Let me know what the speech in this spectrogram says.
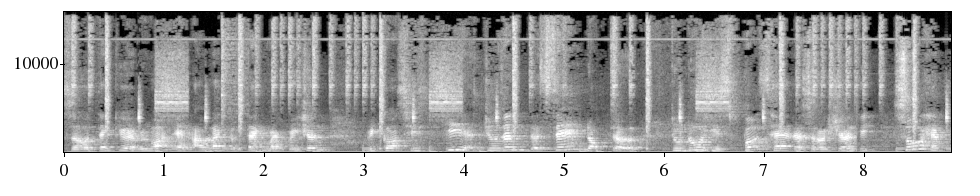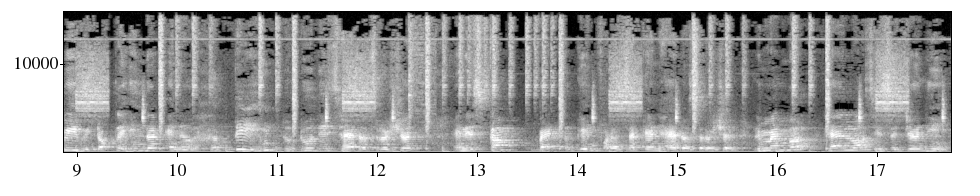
so thank you everyone and I would like to thank my patient because he, he has chosen the same doctor to do his first hair restoration. He's so happy with Dr. Inder and her team to do this hair restoration and he's come back again for a second hair restoration. Remember, hair loss is a journey.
